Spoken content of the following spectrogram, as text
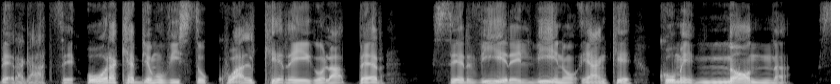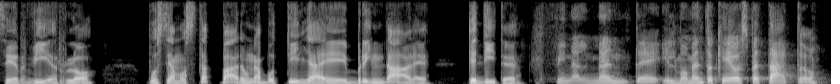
Beh ragazze, ora che abbiamo visto qualche regola per servire il vino e anche come non servirlo, possiamo stappare una bottiglia e brindare. Che dite? Finalmente, il momento che ho aspettato.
